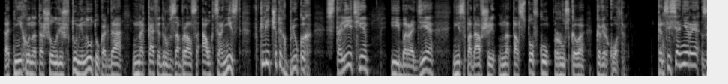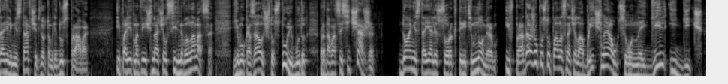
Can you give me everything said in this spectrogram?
От них он отошел лишь в ту минуту, когда на кафедру взобрался аукционист в клетчатых брюках столетия и бороде, не спадавшей на толстовку русского коверкота. Концессионеры заняли места в четвертом ряду справа. И Полит Матвеевич начал сильно волноваться. Ему казалось, что стулья будут продаваться сейчас же. Но они стояли 43-м номером, и в продажу поступала сначала обычная аукционная гель и дичь.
